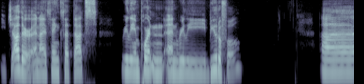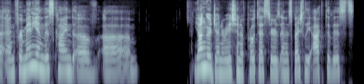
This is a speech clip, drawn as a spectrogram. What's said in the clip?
each other. And I think that that's really important and really beautiful. Uh, and for many in this kind of um, younger generation of protesters and especially activists,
